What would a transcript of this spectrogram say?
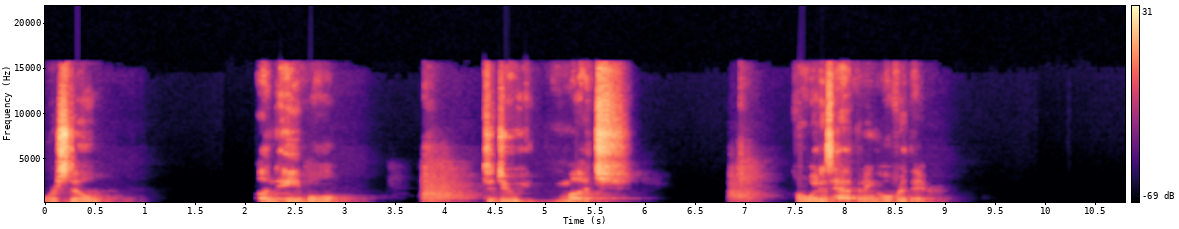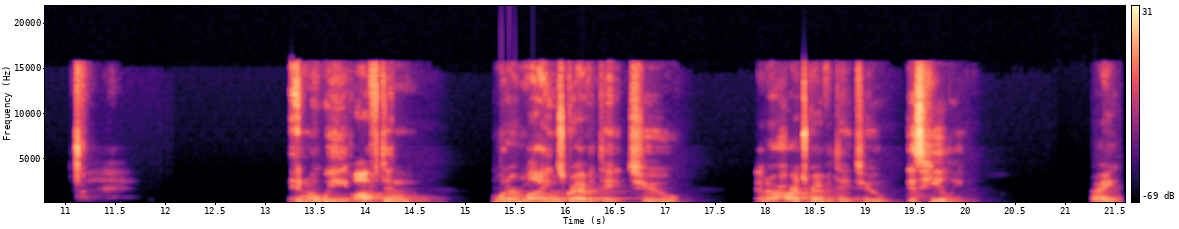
we're still unable to do much for what is happening over there. And what we often, what our minds gravitate to and our hearts gravitate to is healing, right?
